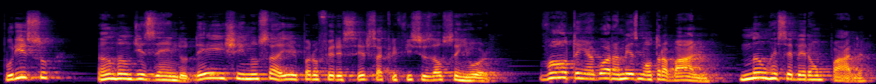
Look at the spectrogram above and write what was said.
Por isso, andam dizendo: Deixem-nos sair para oferecer sacrifícios ao Senhor. Voltem agora mesmo ao trabalho. Não receberão palha,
